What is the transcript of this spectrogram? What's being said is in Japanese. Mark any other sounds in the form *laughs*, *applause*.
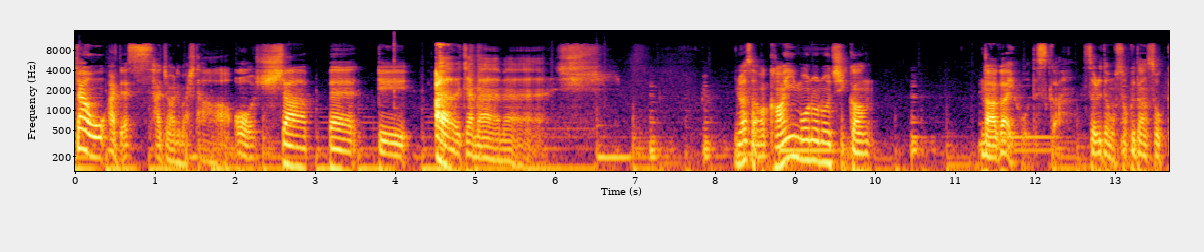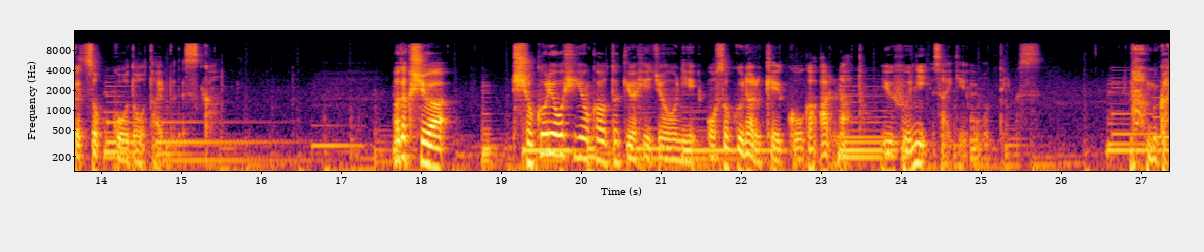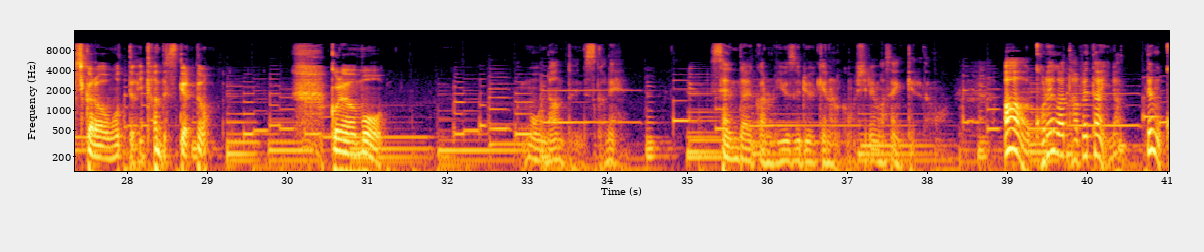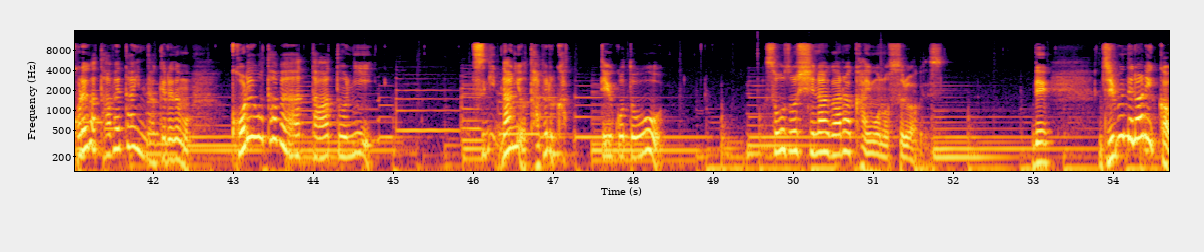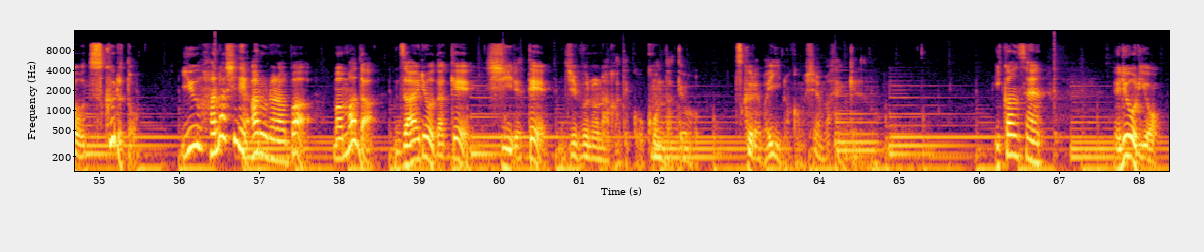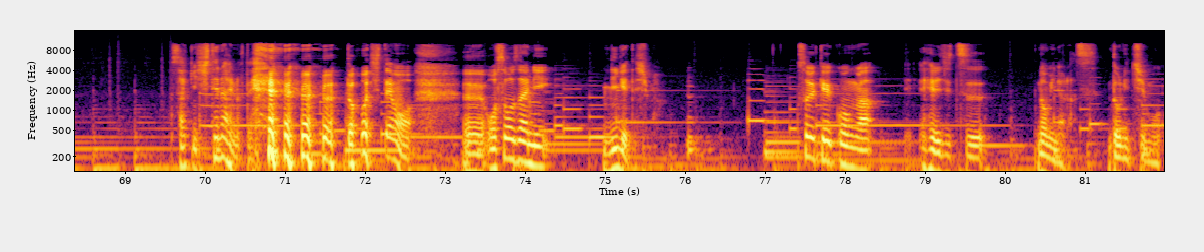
チャオあれです。始まりました。おしゃべりあじゃままし。皆さんは買い物の時間、長い方ですか？それでも即断即決即行動タイプですか？私は食料品を買うときは非常に遅くなる傾向があるなというふうに最近思っています。まあ昔から思ってはいたんですけれど *laughs* これはもうもう何というんですかね。先代からの譲り受けなのかもしれませんけれども。ああこれが食べたいな。でもこれが食べたいんだけれどもこれを食べた後に次何を食べるかっていうことを想像しながら買い物をするわけです。で自分で何かを作るという話であるならば、まあ、まだ材料だけ仕入れて自分の中でこう献立を作ればいいのかもしれませんけれどもいかんせん料理を最近してないので *laughs* どうしても、うんお惣菜に逃げてしまう。そういう傾向が平日のみならず土日も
